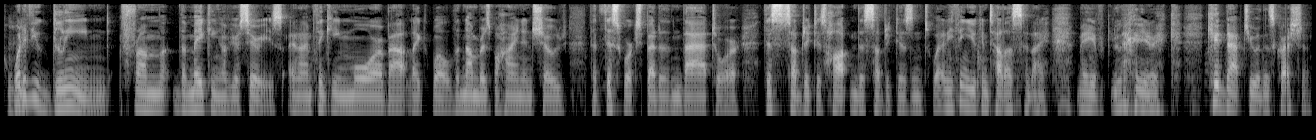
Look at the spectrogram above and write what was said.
Mm-hmm. What have you gleaned from the making of your series? And I'm thinking more about like, well, the numbers behind and showed that this works better than that, or this subject is hot and this subject isn't. Well, anything you can tell us? And I may have you know, kidnapped you in this question.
